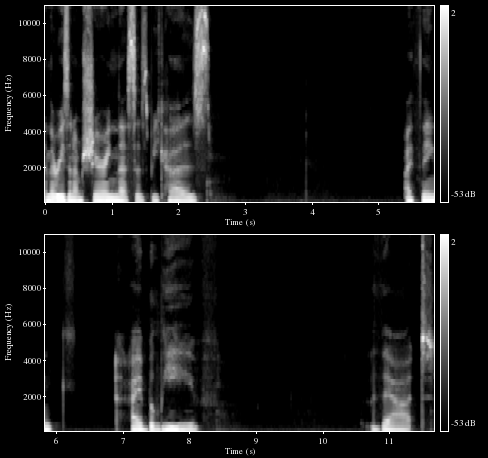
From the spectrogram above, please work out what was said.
And the reason I'm sharing this is because I think, I believe that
